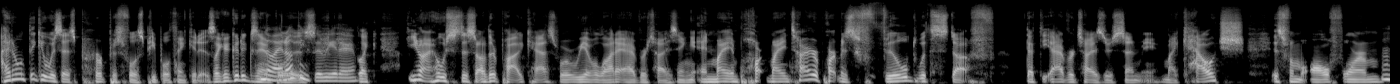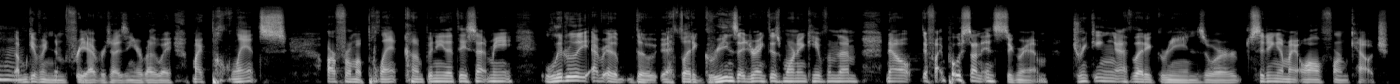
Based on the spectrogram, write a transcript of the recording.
I don't think it was as purposeful as people think it is. Like a good example. no i don't is, think so either Like you know, I host this other podcast where we have a lot of advertising, and my my entire apartment is filled with stuff that the advertisers send me. My couch is from Allform. Mhm. I'm giving them free advertising here, by the way. My plants are from a plant company that they sent me. Literally, every, the athletic greens I drank this morning came from them. Now, if I post on Instagram drinking athletic greens or sitting on my Allform couch,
